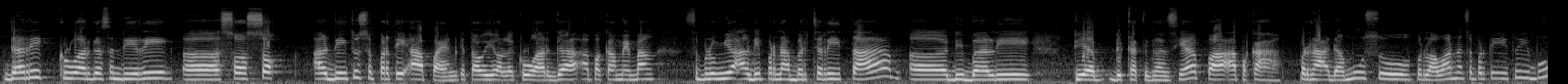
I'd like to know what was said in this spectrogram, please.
Dari keluarga sendiri, uh, sosok Aldi itu seperti apa yang diketahui oleh keluarga? Apakah memang sebelumnya Aldi pernah bercerita uh, di Bali dia dekat dengan siapa? Apakah pernah ada musuh, perlawanan seperti itu, Ibu?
